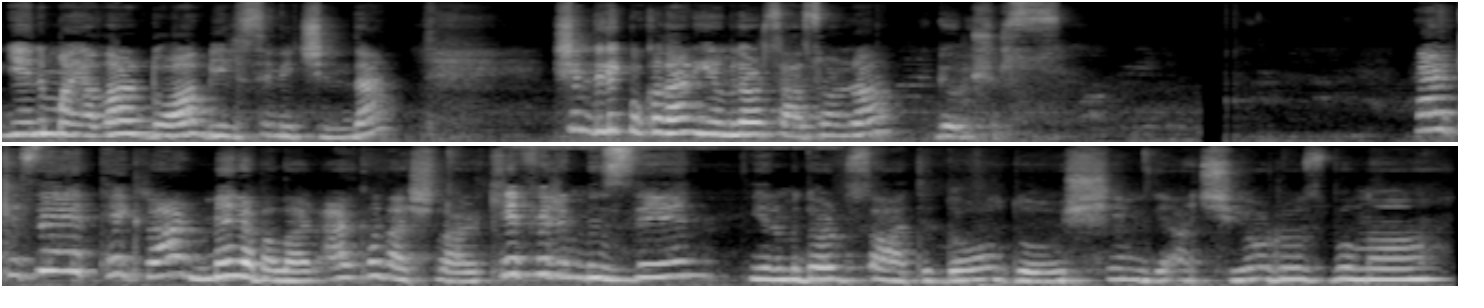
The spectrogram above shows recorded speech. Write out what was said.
yeni mayalar doğabilsin içinden. Şimdilik bu kadar. 24 saat sonra görüşürüz. Herkese tekrar merhabalar arkadaşlar. Kefirimizin 24 saati doldu. Şimdi açıyoruz bunu.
